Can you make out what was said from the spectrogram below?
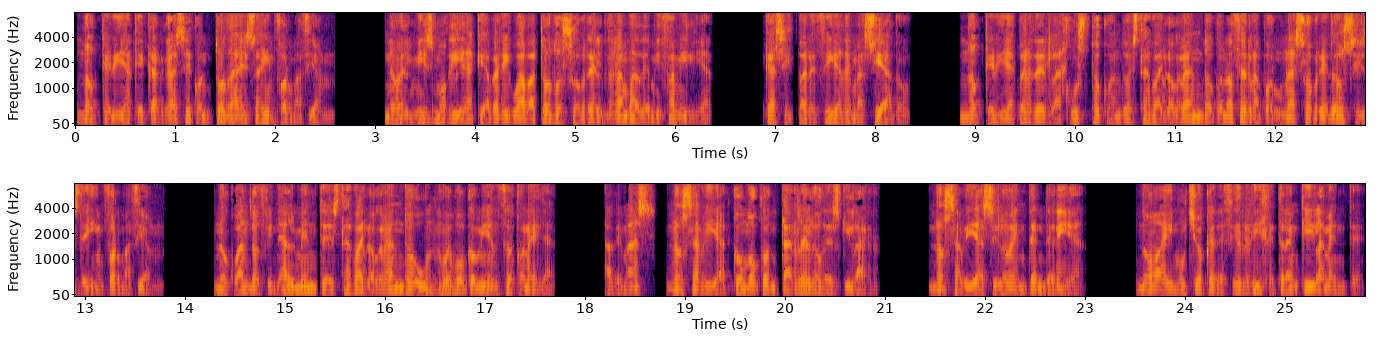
No quería que cargase con toda esa información. No el mismo día que averiguaba todo sobre el drama de mi familia. Casi parecía demasiado. No quería perderla justo cuando estaba logrando conocerla por una sobredosis de información. No cuando finalmente estaba logrando un nuevo comienzo con ella. Además, no sabía cómo contarle lo de esquilar. No sabía si lo entendería. No hay mucho que decir, dije tranquilamente.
